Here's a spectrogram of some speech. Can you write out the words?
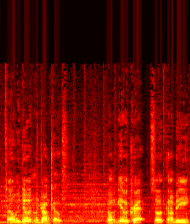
That's how we do it in the drunk house don't give a crap. So it's going to be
